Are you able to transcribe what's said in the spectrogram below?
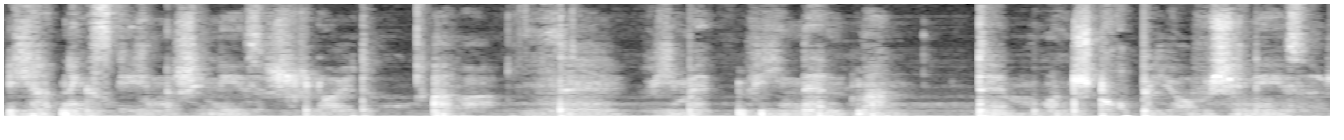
ich, habe nichts gegen chinesische Leute, aber wie, wie nennt man Tim und Struppi auf Chinesisch?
